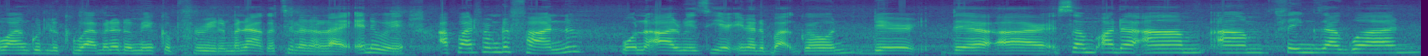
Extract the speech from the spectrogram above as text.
one good look why I'm gonna do makeup for real, I'm not gonna tell no lie. Anyway, apart from the fun, one always here in the background, there there are some other um um things go on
